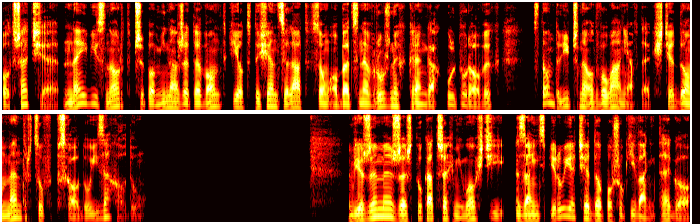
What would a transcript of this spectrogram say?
Po trzecie, Navis Nord przypomina, że te wątki od tysięcy lat są obecne w różnych kręgach kulturowych, stąd liczne odwołania w tekście do mędrców wschodu i zachodu. Wierzymy, że sztuka Trzech Miłości zainspiruje Cię do poszukiwań tego,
